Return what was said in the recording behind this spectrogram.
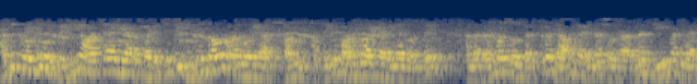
அதுக்கு வந்து ஒரு பெரிய ஆச்சாரியார் படிச்சுட்டு இதுதான் அதனுடைய அர்த்தம் அப்படின்னு மாதவாச்சாரியார் வந்து அந்த பிரம்மசூத்திரத்துல வியாசர் என்ன சொல்றாருன்னா ஜீவன் வேற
